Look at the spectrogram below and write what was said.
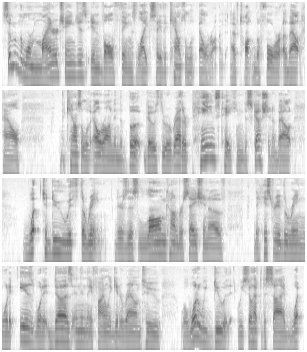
Some of the more minor changes involve things like, say, the Council of Elrond. I've talked before about how the Council of Elrond in the book goes through a rather painstaking discussion about what to do with the ring. There's this long conversation of the history of the ring, what it is, what it does, and then they finally get around to, well, what do we do with it? We still have to decide what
